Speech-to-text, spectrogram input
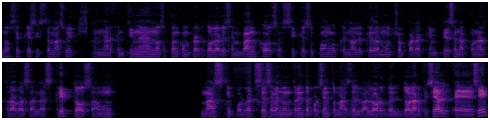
No sé qué sistema Switch. En Argentina no se pueden comprar dólares en bancos, así que supongo que no le queda mucho para que empiecen a poner trabas a las criptos aún más que por BTC se vende un 30% más del valor del dólar oficial. Eh, sí,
